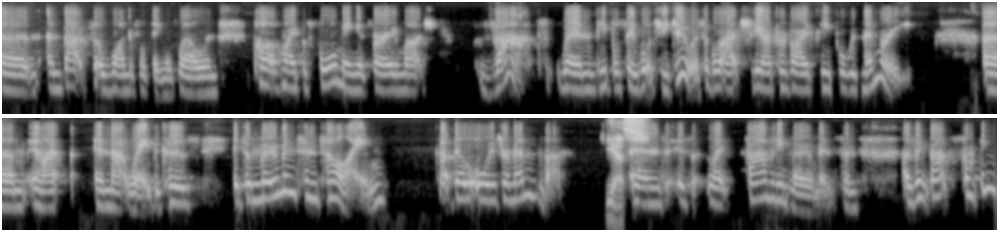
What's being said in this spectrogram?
um, and that's a wonderful thing as well. And part of my performing is very much that when people say, "What do you do?" I said, "Well, actually, I provide people with memory, um, in, I, in that way because it's a moment in time that they'll always remember." Yes, and it's like family moments, and I think that's something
